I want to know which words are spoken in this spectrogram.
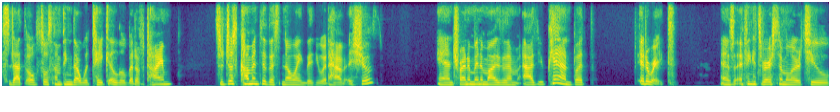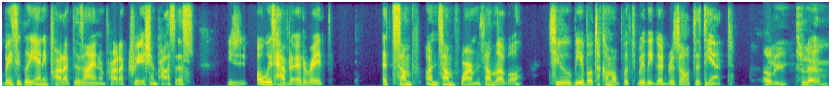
So that's also something that would take a little bit of time. So just come into this knowing that you would have issues and try to minimize them as you can, but iterate. And I think it's very similar to basically any product design or product creation process. You always have to iterate at some on some form, some level, to be able to come up with really good results at the end. How do you plan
